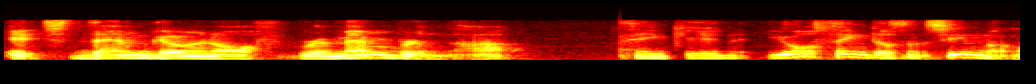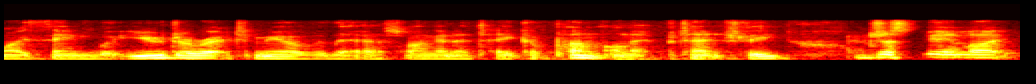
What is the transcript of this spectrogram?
It's them going off, remembering that, thinking your thing doesn't seem like my thing, but you directed me over there, so I'm going to take a punt on it potentially. Just being like,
